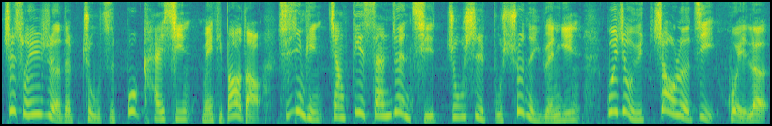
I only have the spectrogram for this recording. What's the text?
之所以惹得主子不开心，媒体报道习近平将第三任期诸事不顺的原因归咎于赵乐际毁了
